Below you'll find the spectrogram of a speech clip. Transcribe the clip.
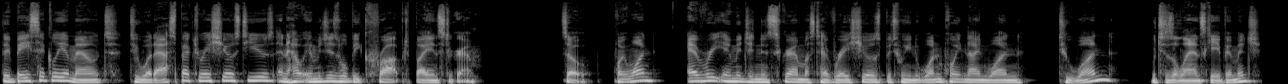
They basically amount to what aspect ratios to use and how images will be cropped by Instagram. So, point one every image in Instagram must have ratios between 1.91 to 1, which is a landscape image,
